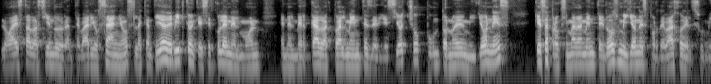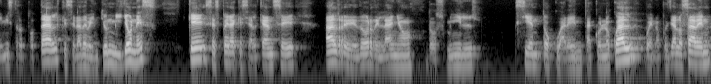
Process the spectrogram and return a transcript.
lo ha estado haciendo durante varios años. La cantidad de Bitcoin que circula en el, en el mercado actualmente es de 18.9 millones, que es aproximadamente 2 millones por debajo del suministro total, que será de 21 millones, que se espera que se alcance alrededor del año 2140, con lo cual, bueno, pues ya lo saben,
